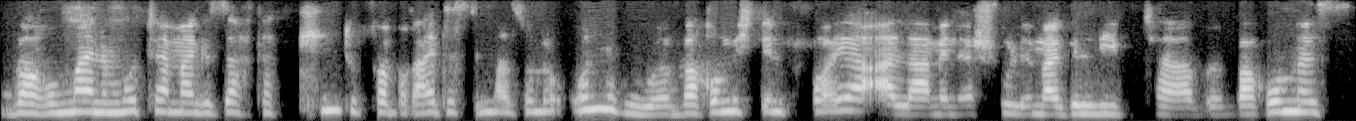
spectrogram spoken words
warum meine Mutter immer gesagt hat, Kind, du verbreitest immer so eine Unruhe, warum ich den Feueralarm in der Schule immer geliebt habe, warum es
